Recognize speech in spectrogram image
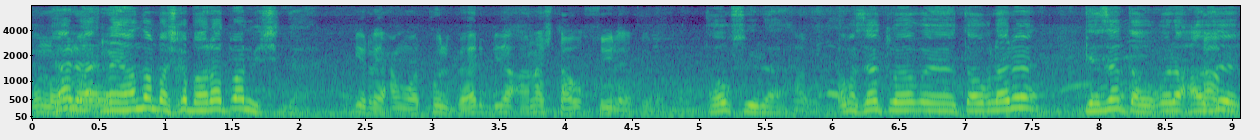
Bu Her normal. reyhandan başka baharat var mı içinde? Bir reyhan var, pul biber, bir de anaç tavuk suyuyla yapıyoruz. Tavuk suyuyla. Tabii. Ama sen tavuk, e, tavukları gezen tavuk. Öyle hazır. Tabii.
